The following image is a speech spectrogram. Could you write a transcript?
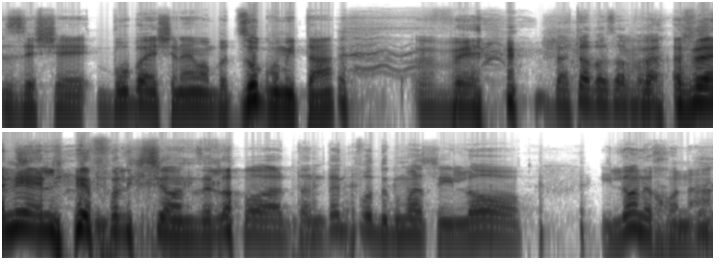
זה שבובה ישנה עם הבת זוג במיטה, ו- ואתה בספה. ו- ואני אין לי איפה לישון, זה לא, אתה נותן פה דוגמה שהיא לא, היא לא נכונה,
